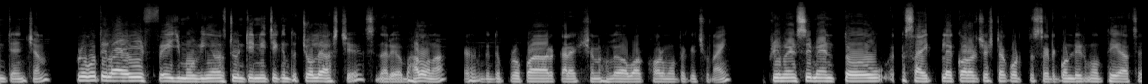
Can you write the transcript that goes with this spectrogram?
ইন্টেনশন প্রগতি লাইফ, এই যে মুভিং এভারেজ টোয়েন্টির নিচে কিন্তু চলে আসছে সিনারিও ভালো না। এখন কিন্তু প্রপার কারেকশন হলেও অবাক হওয়ার মতো কিছু নাই। প্রিমিয়ার সিমেন্ট তো একটা সাইড প্লে করার চেষ্টা করতেছে গন্ডির মধ্যেই আছে।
